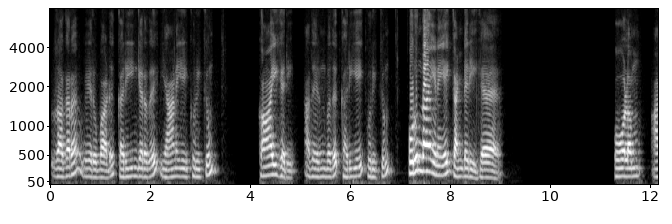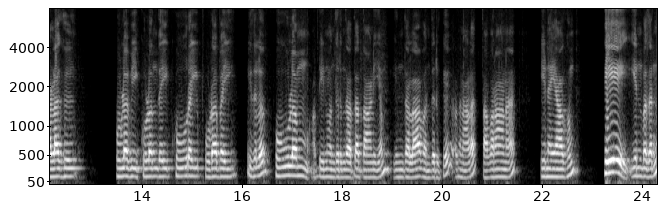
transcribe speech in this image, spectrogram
ரகர வேறுபாடு. கரிங்கிறது யானையை குறிக்கும். காய்கறி அது என்பது கரியை குறிக்கும். பொருந்தா இணையை கண்டறிக. கோலம் அழகு குளவி குழந்தை கூரை புடவை. இதில் கூலம் அப்படின்னு வந்திருந்தா தான் தானியம். இந்தலா வந்திருக்கு. அதனால் தவறான இணையாகும். தே என்பதன்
